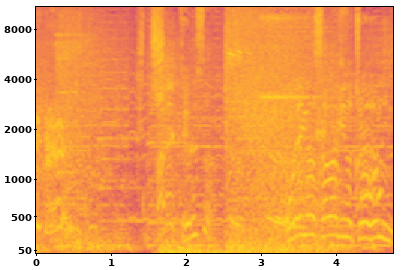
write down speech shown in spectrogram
ねえか知ってるさ。俺が騒ぎの張本人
